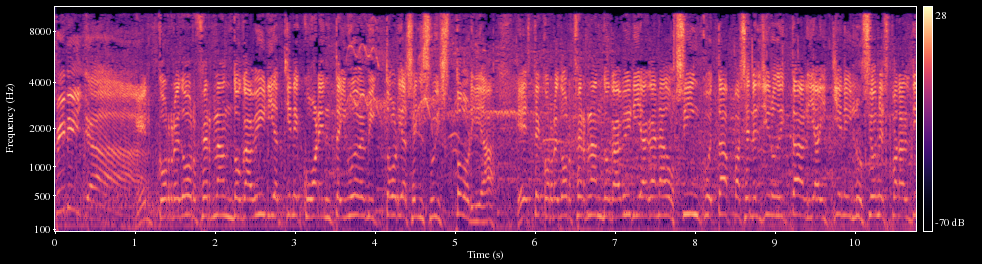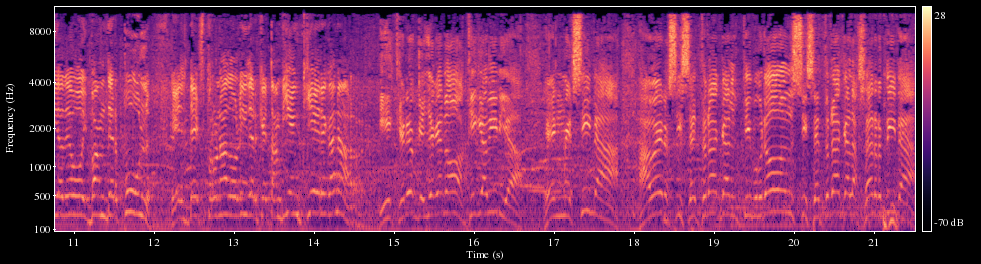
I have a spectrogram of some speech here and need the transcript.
Pinilla. El corredor Fernando Gaviria tiene 49 victorias en su historia. Este corredor Fernando Gaviria ha ganado 5 etapas en el Giro de Italia y tiene ilusiones para el día de hoy. Van Der Poel, el destronado líder que también quiere ganar. Y creo que ya ganó aquí Gaviria en A ver si se traga el tiburón, si se traga la sardina.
